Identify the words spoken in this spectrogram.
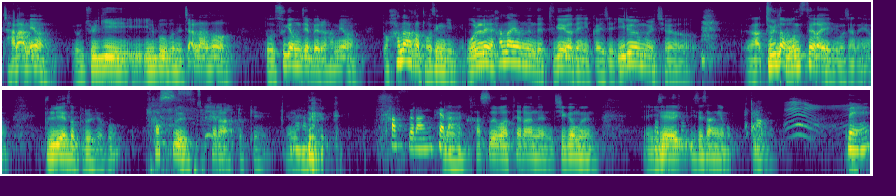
자라면 요 줄기 일부분을 잘라서 또 수경 재배를 하면 또 하나가 더 생깁니다. 원래 하나였는데 두 개가 되니까 이제 이름을 지어 아, 둘 다 몬스테라인 거잖아요. 분리해서 부르려고 카스, 테라 이렇게 했는데 카스랑 테라. 네, 카스와 테라는 지금은 이제 이, 세? 이 세상에 없고요. 네.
